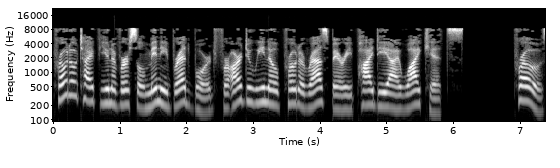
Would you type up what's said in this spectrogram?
Prototype Universal Mini Breadboard for Arduino Proto Raspberry Pi DIY Kits. Pros.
